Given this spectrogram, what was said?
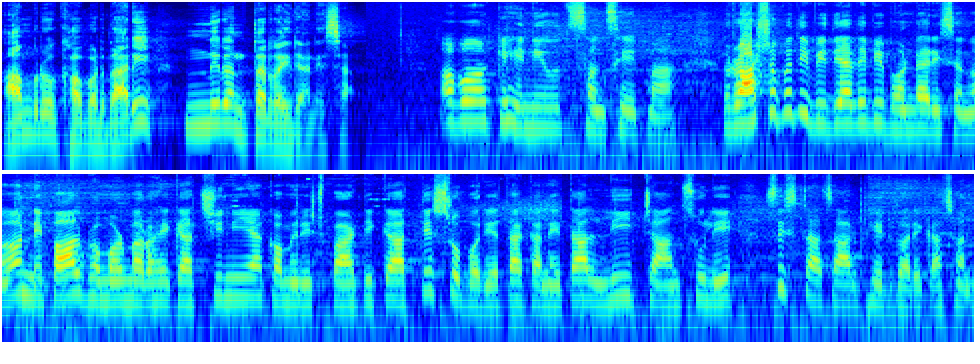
हाम्रो खबरदारी निरन्तर रहिरहनेछ। अब केही न्युज संक्षेपमा। राष्ट्रपति विद्यादेवी भण्डारीसँग नेपाल भ्रमणमा रहेका चिनिया कम्युनिस्ट पार्टीका तेस्रो वरियताका नेता ली चान्सुले शिष्टाचार भेट गरेका छन्।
